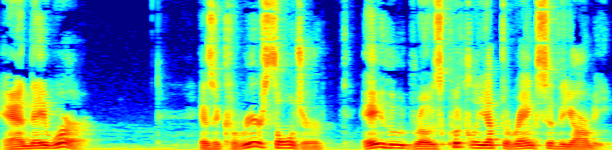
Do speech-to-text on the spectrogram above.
And they were. As a career soldier, Ehud rose quickly up the ranks of the army,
